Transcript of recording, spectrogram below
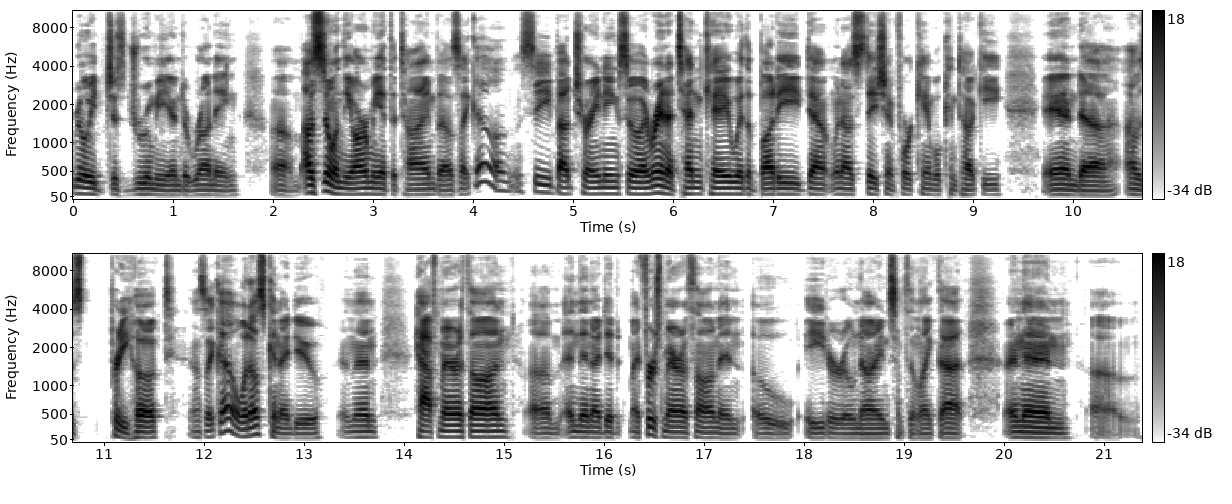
really just drew me into running. Um, I was still in the army at the time, but I was like, oh, let's see about training. So I ran a 10k with a buddy down when I was stationed at Fort Campbell, Kentucky, and uh, I was pretty hooked. I was like, oh, what else can I do? And then half marathon, um, and then I did my first marathon in 08 or 09, something like that. And then, um,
